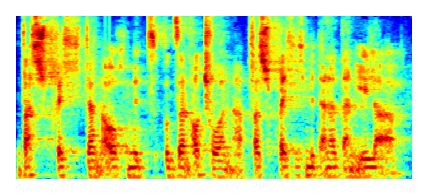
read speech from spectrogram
was spreche ich dann auch mit unseren Autoren ab? Was spreche ich mit einer Daniela ab?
